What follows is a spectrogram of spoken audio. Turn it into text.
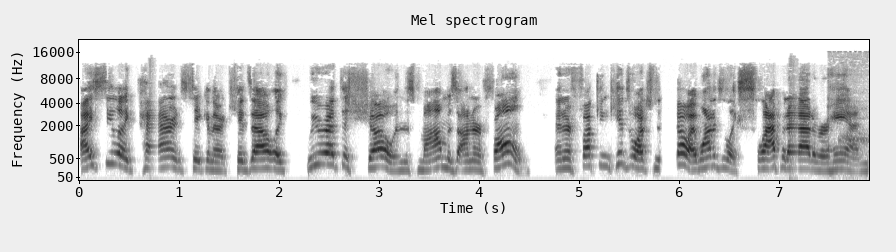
I see like parents taking their kids out. Like we were at the show and this mom was on her phone and her fucking kids watching the show. I wanted to like slap it out of her hand.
